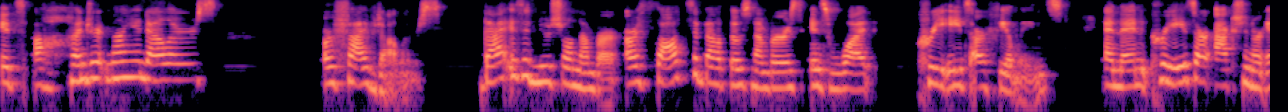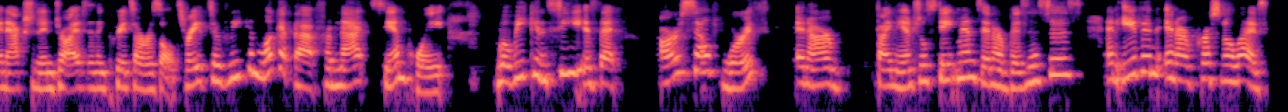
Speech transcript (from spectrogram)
it's a hundred million dollars or $5. That is a neutral number. Our thoughts about those numbers is what creates our feelings and then creates our action or inaction and drives and then creates our results, right? So if we can look at that from that standpoint, what we can see is that our self worth and our financial statements in our businesses and even in our personal lives,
